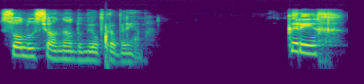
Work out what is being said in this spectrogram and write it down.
solucionando o meu problema? Crer.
